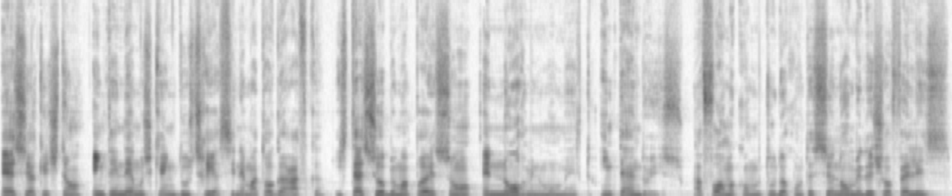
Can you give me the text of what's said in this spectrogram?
Essa é a questão. Entendemos que a indústria cinematográfica está sob uma pressão enorme no momento. Entendo isso. A forma como tudo aconteceu não me deixou feliz.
